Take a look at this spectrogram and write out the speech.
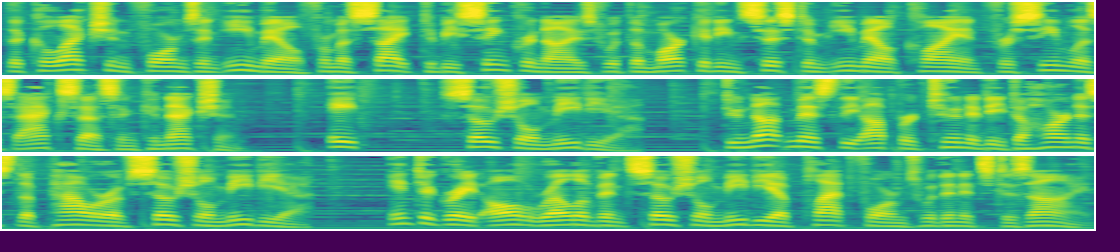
The collection forms an email from a site to be synchronized with the marketing system email client for seamless access and connection. 8. Social media. Do not miss the opportunity to harness the power of social media, integrate all relevant social media platforms within its design.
